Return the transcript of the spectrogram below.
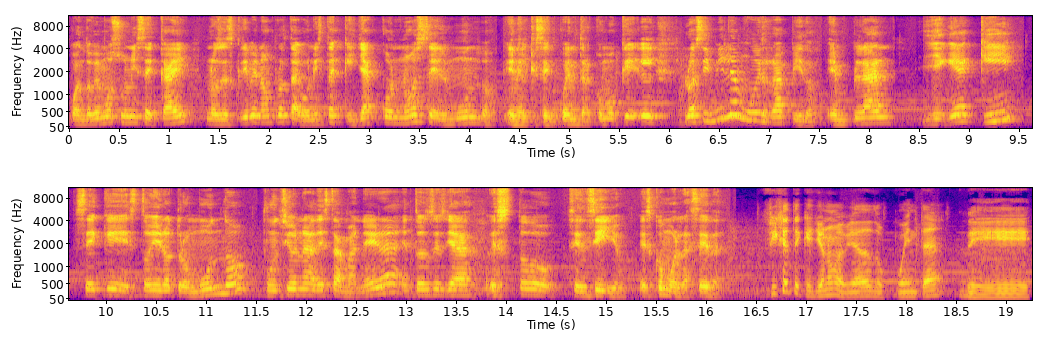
cuando vemos un isekai nos describen a un protagonista que ya conoce el mundo en el que se encuentra, como que él lo asimila muy rápido, en plan llegué aquí, sé que estoy en otro mundo, funciona de esta manera, entonces ya es todo sencillo, es como la seda. Fíjate que yo no me había dado cuenta de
